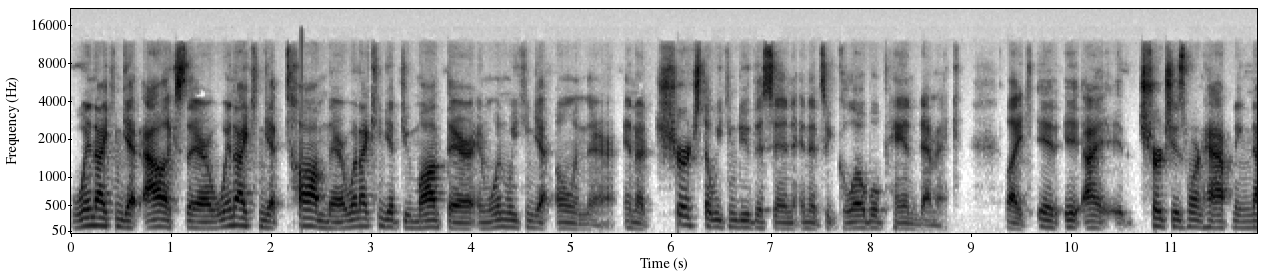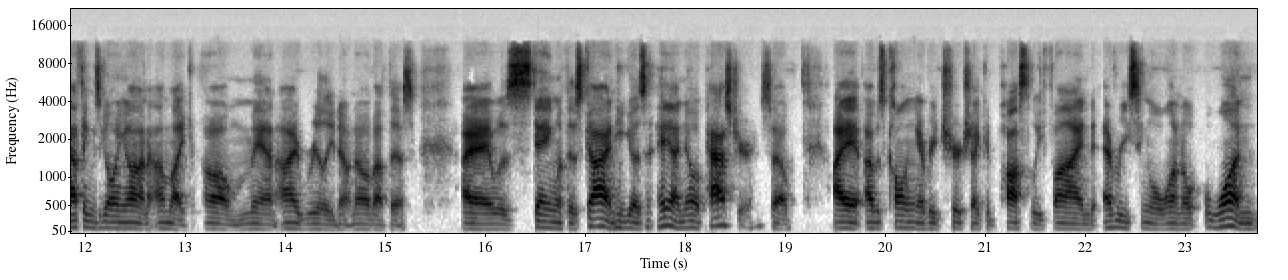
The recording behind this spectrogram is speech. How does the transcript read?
when I can get Alex there, when I can get Tom there, when I can get Dumont there, and when we can get Owen there, and a church that we can do this in. And it's a global pandemic. Like it, it, I, it, churches weren't happening. Nothing's going on. I'm like, oh man, I really don't know about this. I was staying with this guy, and he goes, "Hey, I know a pastor." So I, I was calling every church I could possibly find. Every single one, one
